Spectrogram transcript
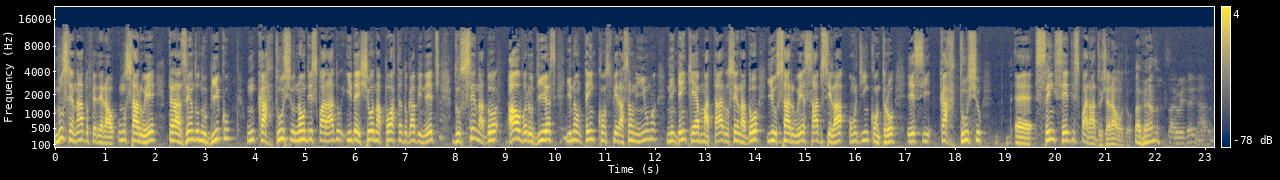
no Senado Federal um saruê, trazendo no bico um cartucho não disparado e deixou na porta do gabinete do senador Álvaro Dias e não tem conspiração nenhuma, ninguém quer matar o senador e o Saruê sabe-se lá onde encontrou esse cartucho é, sem ser disparado, Geraldo. Tá vendo? Saruê treinado, né?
